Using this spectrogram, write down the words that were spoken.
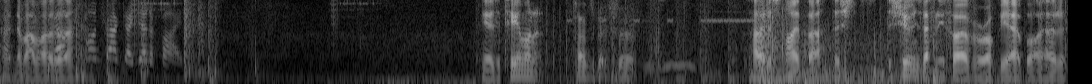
Had no ammo there. Contract identified. Yeah, there's a team on it. Sounds a bit fit. I heard a sniper. The, sh the shooting's definitely further up, yeah, but I heard it.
